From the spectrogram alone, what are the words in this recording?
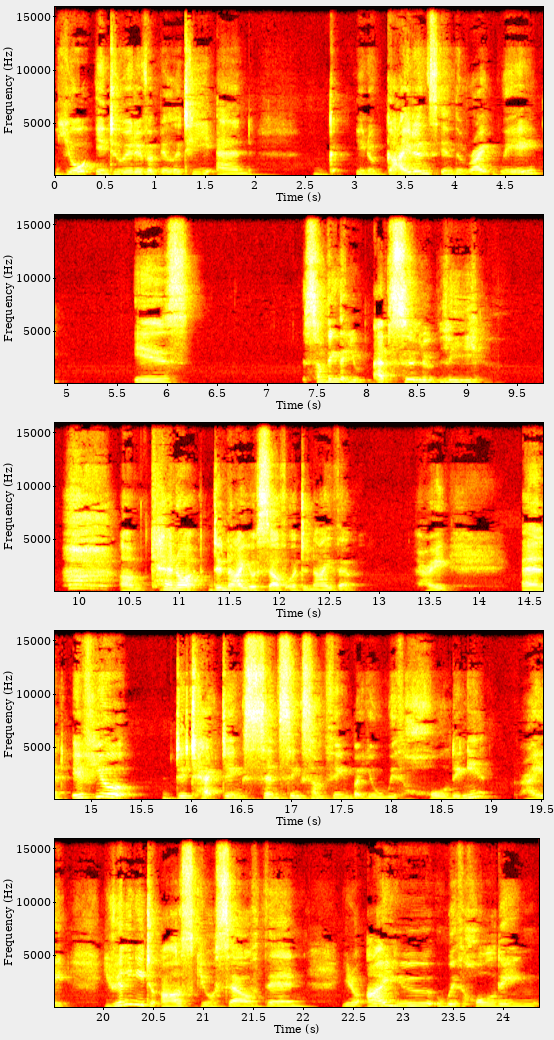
your intuitive ability and you know guidance in the right way is something that you absolutely um, cannot deny yourself or deny them right and if you're detecting sensing something but you're withholding it right you really need to ask yourself then you know are you withholding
